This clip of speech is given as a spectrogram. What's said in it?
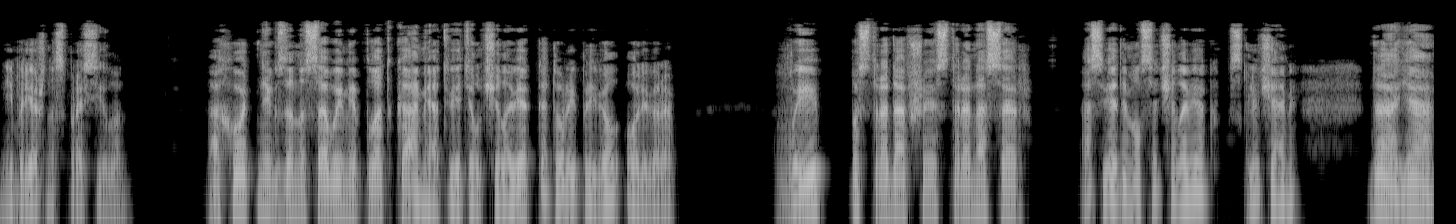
небрежно спросил он. — Охотник за носовыми платками, — ответил человек, который привел Оливера. — Вы пострадавшая сторона, сэр? — осведомился человек с ключами. — Да, я,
